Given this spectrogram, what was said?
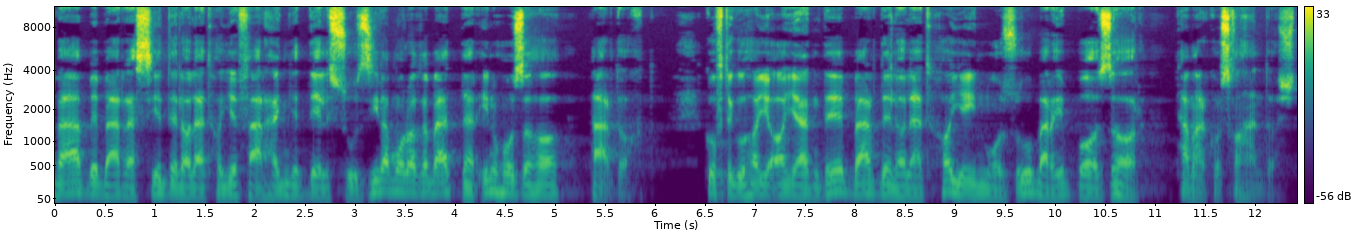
و به بررسی دلالت‌های فرهنگ دلسوزی و مراقبت در این حوزه ها پرداخت. گفتگوهای آینده بر دلالت‌های این موضوع برای بازار تمرکز خواهند داشت.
